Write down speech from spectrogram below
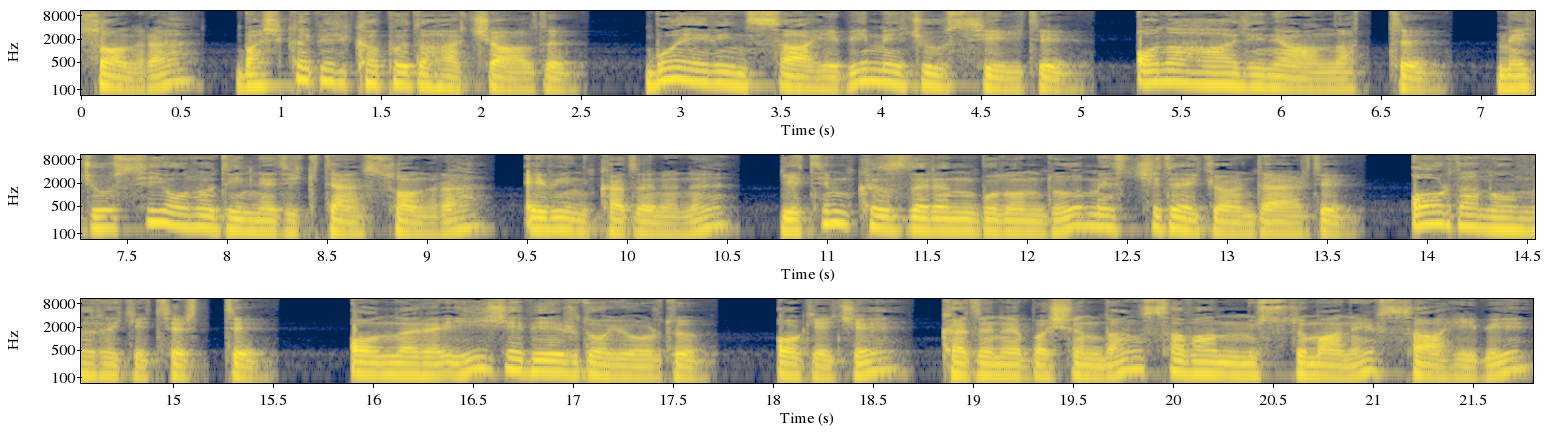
Sonra başka bir kapı daha çaldı. Bu evin sahibi mecusiydi. Ona halini anlattı. Mecusi onu dinledikten sonra evin kadınını yetim kızların bulunduğu mescide gönderdi. Oradan onları getirtti. Onları iyice bir doyurdu. O gece kadını başından savan Müslüman ev sahibi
